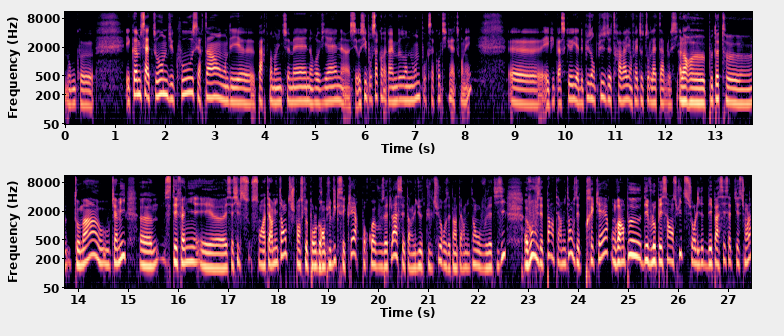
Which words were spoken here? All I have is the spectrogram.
Donc, euh, et comme ça tourne, du coup, certains ont des partent pendant une semaine, reviennent. C'est aussi pour ça qu'on a quand même besoin de monde pour que ça continue à tourner. Euh, et puis parce qu'il y a de plus en plus de travail en fait autour de la table aussi. Alors euh, peut-être euh, Thomas ou Camille, Stéphanie et, Cécile sont intermittentes. Je pense que pour le grand public c'est clair pourquoi vous êtes là. C'est un lieu de culture, vous êtes intermittent ou vous êtes ici. vous, vous n'êtes pas intermittent, vous êtes précaire. On va un peu développer ça ensuite sur l'idée de dépasser cette question-là.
